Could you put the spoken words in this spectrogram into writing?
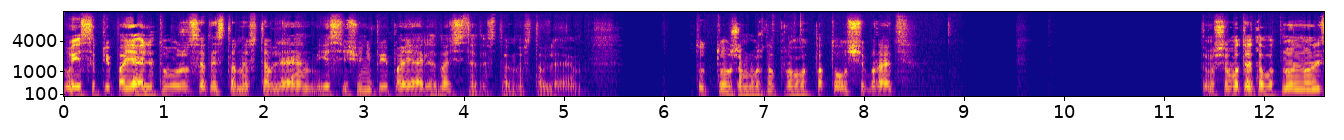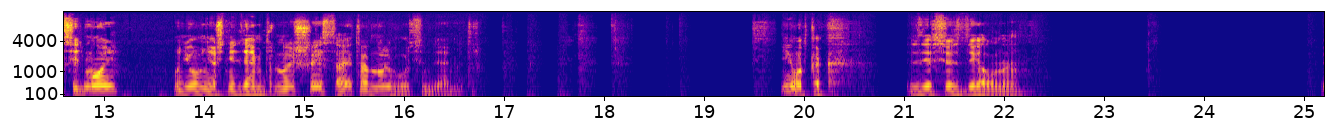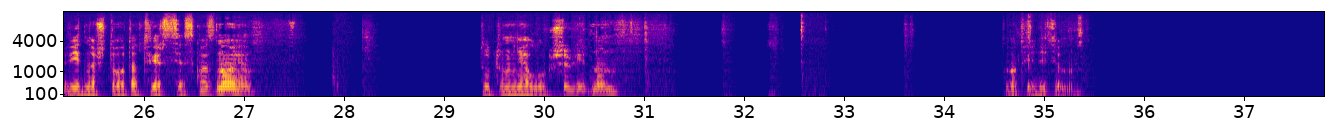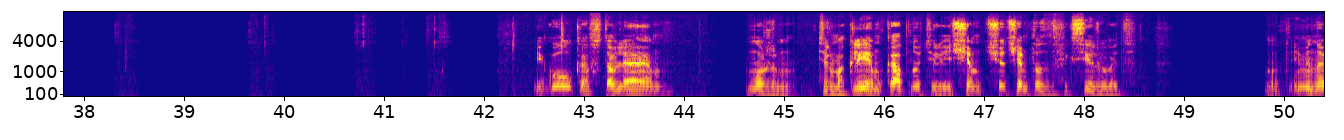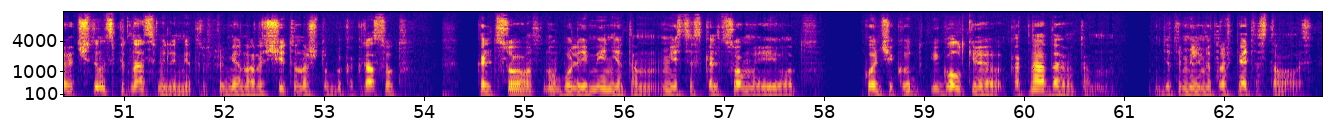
ну, если припаяли, то уже с этой стороны вставляем. Если еще не припаяли, значит с этой стороны вставляем. Тут тоже можно провод потолще брать. Потому что вот это вот 0,07, у него внешний диаметр 0,6, а это 0,8 диаметр. И вот как здесь все сделано. Видно, что вот отверстие сквозное. Тут у меня лучше видно. Вот видите. Иголка, вставляем. Можем термоклеем капнуть или чем, чем-то зафиксировать. Вот, именно 14-15 миллиметров примерно рассчитано, чтобы как раз вот кольцо, ну, более-менее там вместе с кольцом и вот кончик иголки как надо, там где-то миллиметров 5 оставалось.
